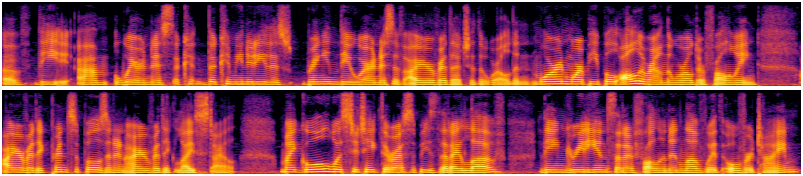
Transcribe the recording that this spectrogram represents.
of the um, awareness, the, community that's bringing the awareness of Ayurveda to the world. And more and more people all around the world are following Ayurvedic principles and an Ayurvedic lifestyle. My goal was to take the recipes that I love, the ingredients that I've fallen in love with over time,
